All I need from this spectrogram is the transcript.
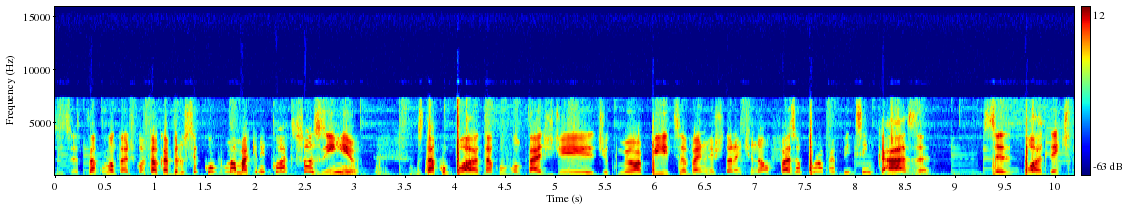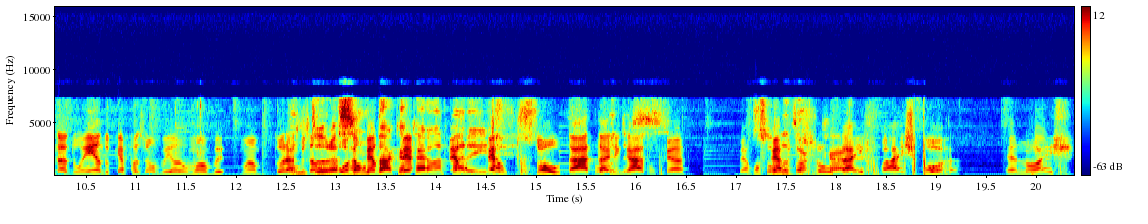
você tá com vontade de cortar o cabelo, você compra uma máquina e corta sozinho. Você tá com, porra, tá com vontade de, de comer uma pizza, vai no restaurante, não, faz a própria pizza em casa. Você, porra, dente tá doendo, quer fazer uma, uma, uma obturação, uma obturação porra, taca um ferro, a cara na pega parede. um ferro de soldar, tá ligado? Um ferro, pega um Solda ferro de soldar cara. e faz, porra. É nóis.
